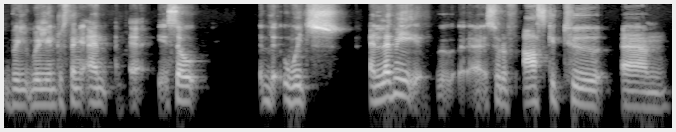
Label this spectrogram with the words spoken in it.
Really, really interesting. And uh, so, which and let me uh, sort of ask you to um,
